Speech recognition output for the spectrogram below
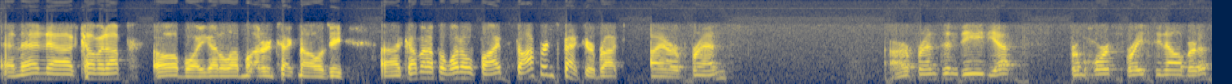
And then uh, coming up, oh boy, you got to love modern technology. Uh, coming up at 105, Stauffer Inspector brought by our friends. Our friends indeed, yes, from Horse Racing, Alberta.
